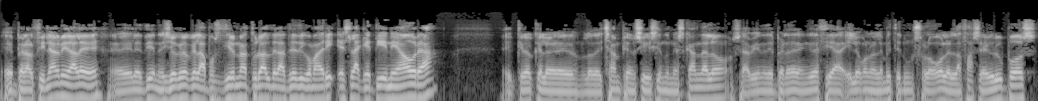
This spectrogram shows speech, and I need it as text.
Eh, pero al final, mírale, eh, le tienes. Yo creo que la posición natural del Atlético Madrid es la que tiene ahora. Eh, creo que lo, lo de Champions sigue siendo un escándalo. O sea, viene de perder en Grecia y luego no le meten un solo gol en la fase de grupos.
